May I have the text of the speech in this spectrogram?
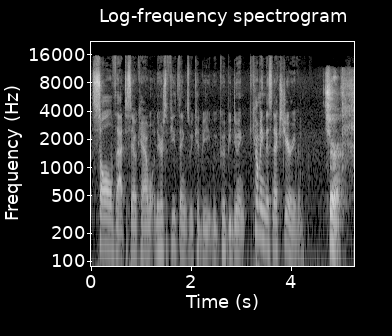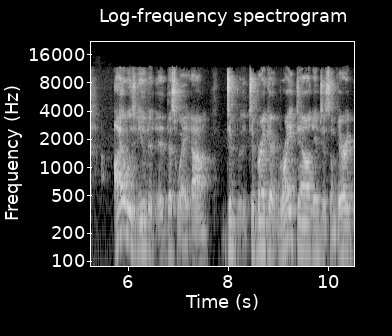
solve that? To say, okay, I w- there's a few things we could be we could be doing coming this next year, even. Sure. I always viewed it this way um, to, to break it right down into some very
